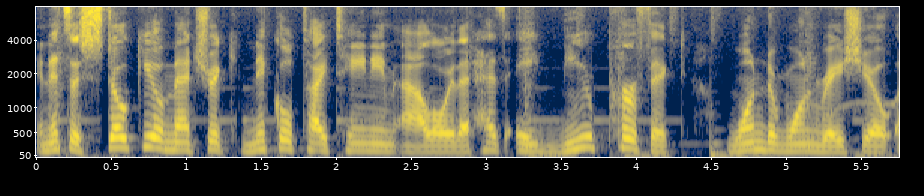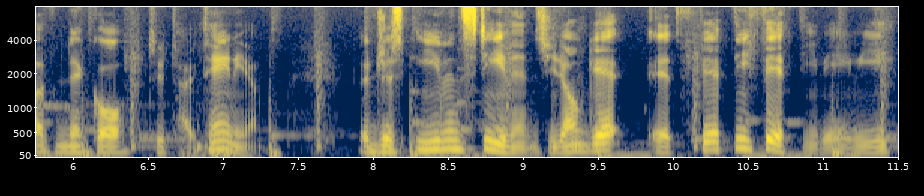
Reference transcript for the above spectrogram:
and it's a stoichiometric nickel titanium alloy that has a near perfect one to one ratio of nickel to titanium. They're just even Stevens. You don't get, it's 50 50, baby.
